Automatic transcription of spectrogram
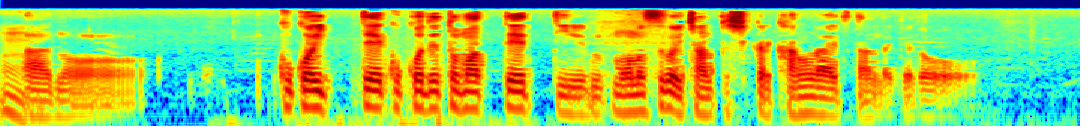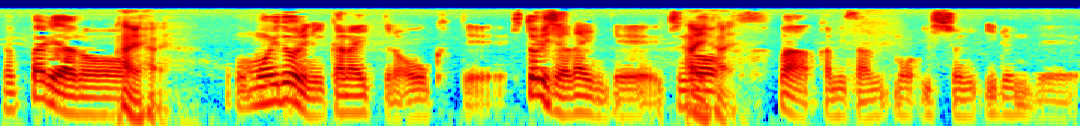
うん。あの、ここ行って、ここで泊まってっていう、ものすごいちゃんとしっかり考えてたんだけど、やっぱりあの、はいはい。思い通りにいかないっていうのが多くて、一人じゃないんで、うちの、はいはい。まあ、かみさんも一緒にいるんで、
